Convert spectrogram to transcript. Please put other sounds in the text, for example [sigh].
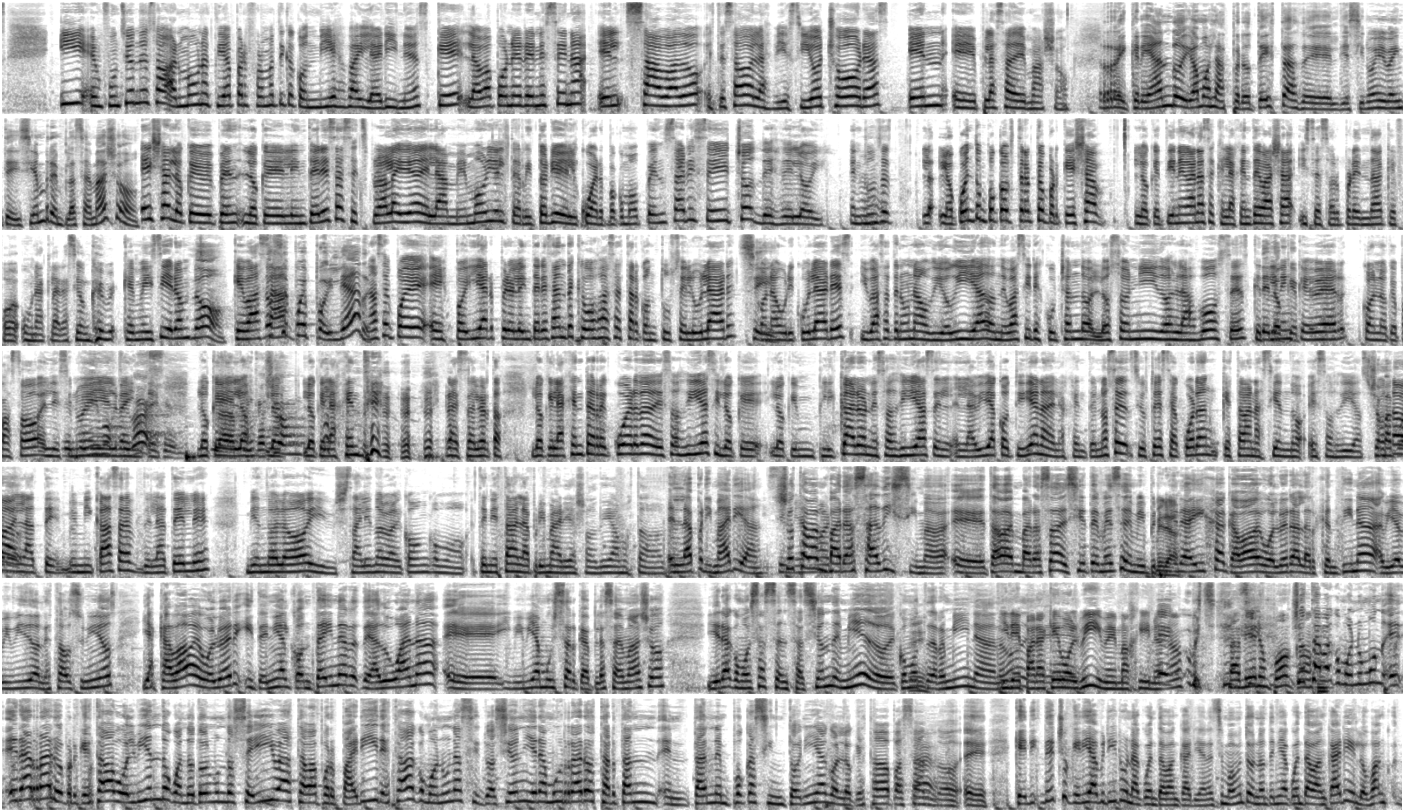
y en función de eso armó una actividad performática con 10 bailarines que la va a poner en escena el sábado, este sábado a las 18 horas en eh, Plaza de Mayo. recreando, digamos, las protestas del 19 y 20 de diciembre en Plaza de Mayo? Ella lo que, lo que le interesa es explorar la idea de la memoria, el territorio y el cuerpo, como pensar ese hecho desde el hoy. Entonces, lo, lo cuento un poco abstracto porque ella lo que tiene ganas es que la gente vaya y se sorprenda, que fue una aclaración que, me- que me hicieron. No, que vas no a, se puede spoilear. No se puede eh, spoilear, pero lo interesante es que vos vas a estar con tu celular, Sí. con auriculares, y vas a tener una audioguía donde vas a ir escuchando los sonidos, las voces que De tienen que- que... ver con lo que pasó el 19 y el pedimos que 20. bajen Lo que, la lo, aplicación. lo- lo que la gente, [laughs] gracias Alberto, lo que la gente recuerda de esos días y lo que, lo que implicaron esos días en, en la vida cotidiana de la gente. No sé si ustedes se acuerdan qué estaban haciendo esos días. Yo Yo, me estaba acuerdo. en, la te- en mi casa, de la tele, viéndolo y saliendo al balcón como tenía, estaba en la primaria yo, digamos todo. ¿En la primaria? Sí, Yo estaba amor. embarazadísima. eh, estaba embarazada de siete meses de mi primera Mirá. hija. Acababa de volver a la Argentina. Había vivido en Estados Unidos y acababa de volver y tenía el container de aduana eh, y vivía muy cerca de Plaza de Mayo. Y era como esa sensación de miedo de cómo termina. ¿no? Y de para qué volví, me imagino, Eh, ¿no? [laughs] También sí. un poco. Yo estaba como en un mundo, e- era raro porque estaba volviendo cuando todo el mundo se iba, estaba por parir, estaba como en una situación y era muy raro estar tan en, tan en poca sintonía con lo que estaba pasando. Eh, de hecho, quería abrir una cuenta bancaria. En ese momento no tenía cuenta bancaria y los bancos...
